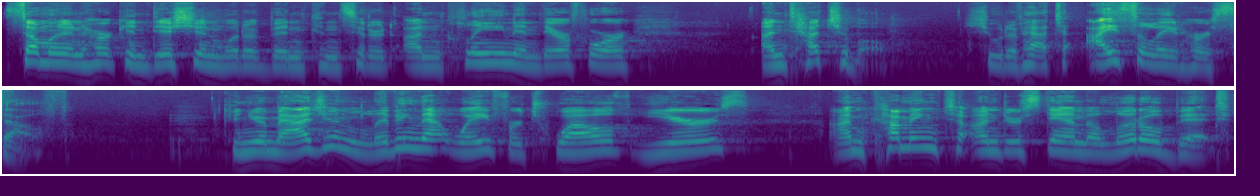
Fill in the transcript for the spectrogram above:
Someone in her condition would have been considered unclean and therefore untouchable. She would have had to isolate herself. Can you imagine living that way for 12 years? I'm coming to understand a little bit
